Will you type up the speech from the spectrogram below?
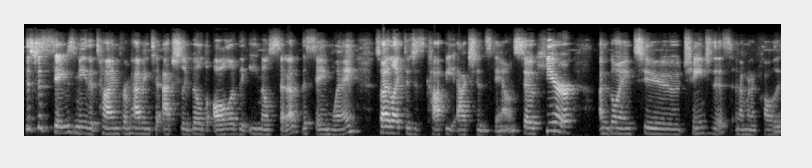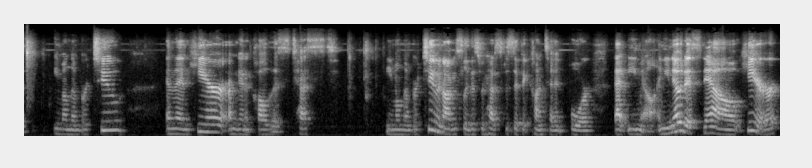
This just saves me the time from having to actually build all of the emails set up the same way. So I like to just copy actions down. So here, I'm going to change this and I'm going to call this email number two. And then here, I'm going to call this test email number two. And obviously this would have specific content for that email. And you notice now here,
